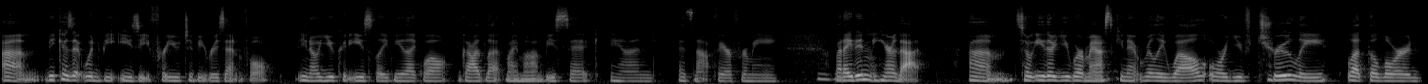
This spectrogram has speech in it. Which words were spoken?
um, because it would be easy for you to be resentful you know, you could easily be like, well, God let my mom be sick and it's not fair for me. Mm-hmm. But I didn't hear that. Um, so either you were masking it really well or you've truly let the Lord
